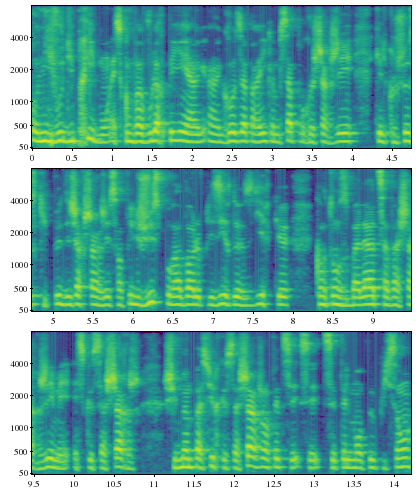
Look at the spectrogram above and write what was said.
au niveau du prix, bon, est-ce qu'on va vouloir payer un, gros appareil comme ça pour recharger quelque chose qui peut déjà recharger sans fil juste pour avoir le plaisir de se dire que quand on se balade, ça va charger, mais est-ce que ça charge? Je suis même pas sûr que ça charge. En fait, c'est tellement peu puissant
